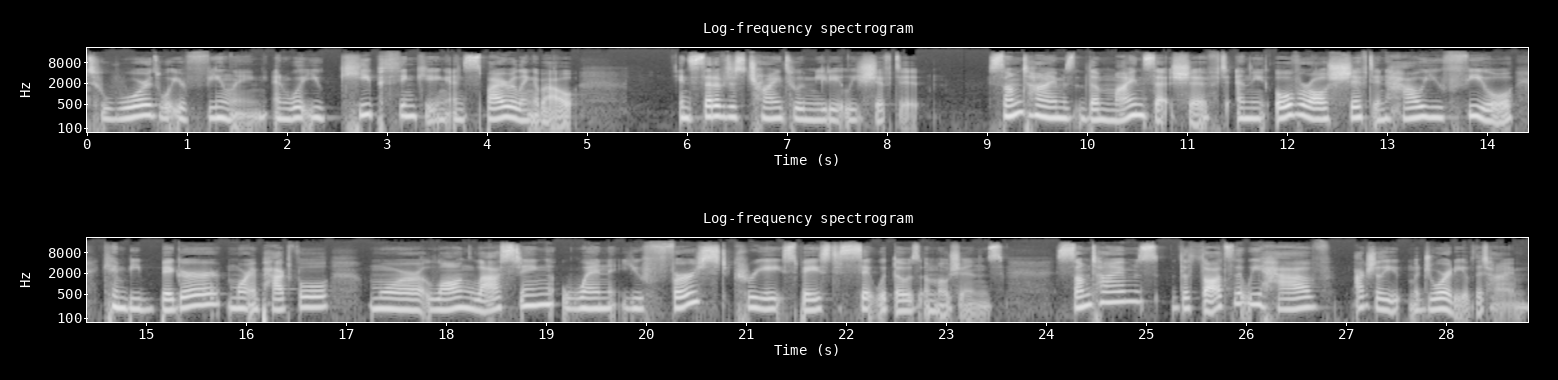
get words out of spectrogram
towards what you're feeling and what you keep thinking and spiraling about instead of just trying to immediately shift it. Sometimes the mindset shift and the overall shift in how you feel can be bigger, more impactful, more long lasting when you first create space to sit with those emotions. Sometimes the thoughts that we have, actually, majority of the time,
